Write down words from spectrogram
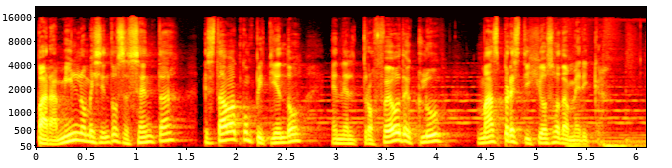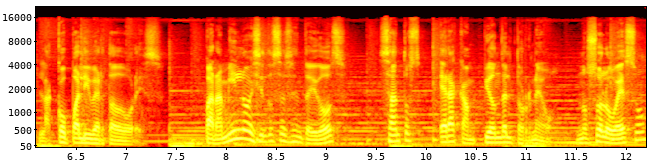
para 1960, estaba compitiendo en el Trofeo de Club más prestigioso de América, la Copa Libertadores. Para 1962, Santos era campeón del torneo. No solo eso,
